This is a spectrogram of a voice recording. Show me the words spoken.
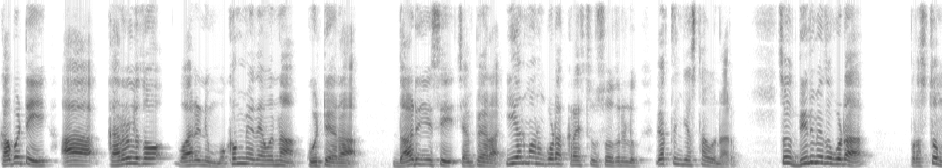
కాబట్టి ఆ కర్రలతో వారిని ముఖం మీద ఏమన్నా కొట్టారా? దాడి చేసి చంపారా? ఈ అనుమానం కూడా క్రైస్తవ సోదరులు వ్యక్తం చేస్తూ ఉన్నారు. సో దీని మీద కూడా ప్రస్తుతం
